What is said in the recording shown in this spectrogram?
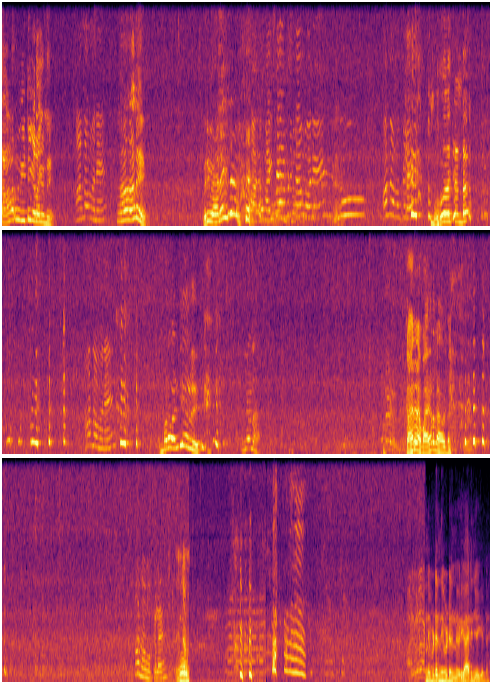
കാറ് വീട്ടിൽ കിടക്കുന്നത്? ആണ്. ഒരു വിലയില്ല? മുഖമൊക്കെ ഉണ്ട്? നമ്മുടെ വണ്ടിയത് കര വൈറലാവട്ടെ? ഇവിടെ ഇവിടെ ഇരുന്ന് ഒരു കാര്യം ചോദിക്കട്ടെ?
